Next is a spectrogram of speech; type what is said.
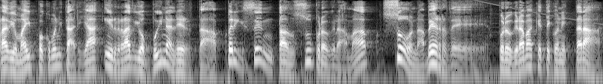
Radio Maipo Comunitaria y Radio Buena Alerta presentan su programa Zona Verde, programa que te conectará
